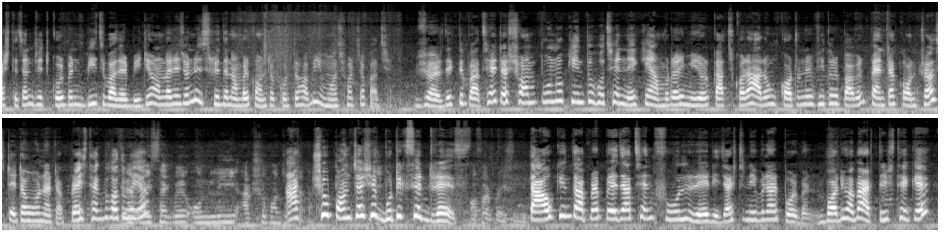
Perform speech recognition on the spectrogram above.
আসতে চান ভিজিট করবেন বীজ বাজার ভিডিও অনলাইনের জন্য স্ক্রিনে নাম্বার কন্ট্যাক্ট করতে হবে ইমোজ পাচ্ছে স্যার দেখতে পাচ্ছেন এটা সম্পূর্ণ কিন্তু হচ্ছে নেকে এমব্রয়ডারি মিরর কাজ করা আরং কটনের ভিতরে পাবেন। প্যান্টটা কন্ট্রাস্ট এটা ওনাটা। প্রাইস থাকবে কত ভাইয়া? প্রাইস থাকবে অনলি 850 টাকা। আটশো পঞ্চাশে বুটিক্সের ড্রেস অফার প্রাইসে তাও কিন্তু আপনারা পেয়ে যাচ্ছেন ফুল রেডি জাস্ট নেবেন আর পরবেন। বডি হবে আটত্রিশ থেকে 46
